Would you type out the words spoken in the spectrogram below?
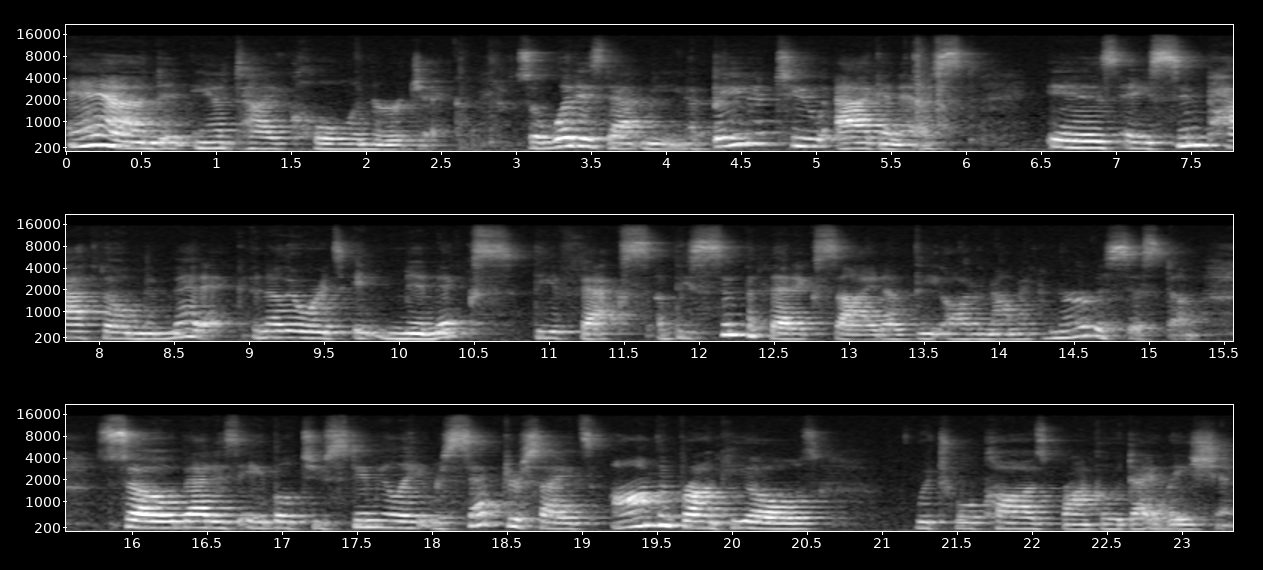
and an anticholinergic. So what does that mean? A beta-2 agonist is a sympathomimetic. In other words, it mimics the effects of the sympathetic side of the autonomic nervous system. So that is able to stimulate receptor sites on the bronchioles, which will cause bronchodilation.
